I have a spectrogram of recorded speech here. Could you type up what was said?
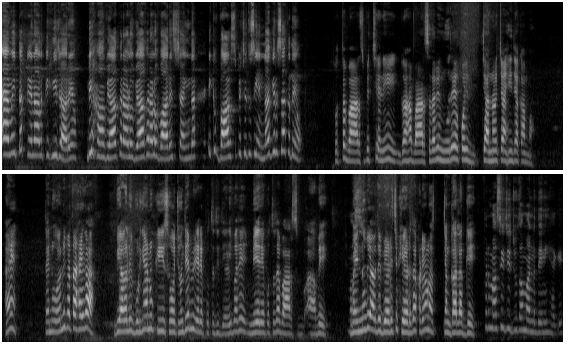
ਐਵੇਂ ਹੀ ਧੱਕੇ ਨਾਲ ਕਹੀ ਜਾ ਰਹੇ ਹੋ ਵੀ ਹਾਂ ਵਿਆਹ ਕਰਾ ਲਓ ਵਿਆਹ ਕਰਾ ਲਓ ਵਾਰਿਸ ਚਾਹੀਦਾ। ਇੱਕ ਵਾਰਿਸ ਪਿੱਛੇ ਤੁਸੀਂ ਇੰਨਾ ਗਿਰ ਸਕਦੇ ਹੋ? ਪੁੱਤ ਬਾਰਸ ਪਿੱਛੇ ਨਹੀਂ। ਗਾਹਾਂ ਬਾਰਸ ਦਾ ਵੀ ਮੂਰੇ ਕੋਈ ਚਾਨਣ ਚਾਹੀਦਾ ਕੰਮ। ਹੈ? ਤੈਨੂੰ ਉਹ ਨਹੀਂ ਪਤਾ ਹੈਗਾ ਵੀ ਅਗਲੀ ਬੁੜੀਆਂ ਨੂੰ ਕੀ ਸੋਚ ਹੁੰਦੀ ਹੈ? ਵੀ ਮੇਰੇ ਪੁੱਤ ਦੀ ਦੇਲੀ ਵਧੇ ਮੇਰੇ ਪੁੱਤ ਦਾ ਵਾਰਸ ਆਵੇ। ਮੈਨੂੰ ਵੀ ਆਪਦੇ ਵਿਹੜੇ 'ਚ ਖੇਡਦਾ ਖੜਿਆ ਹੋਣਾ ਚੰਗਾ ਲੱਗੇ। ਪਰ ਮਾਸੀ ਜੀਜੂ ਤਾਂ ਮੰਨਦੇ ਨਹੀਂ ਹੈਗੇ।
